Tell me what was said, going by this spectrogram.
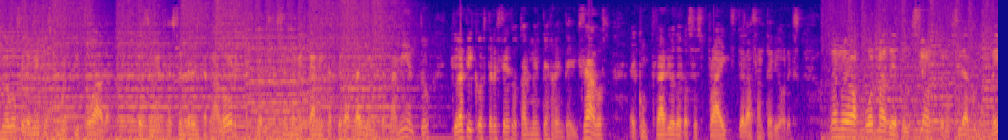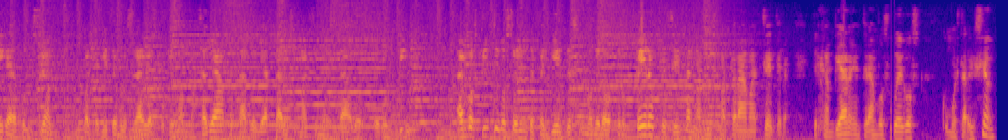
y nuevos elementos como el tipo Hada, personalización del entrenador, actualización de mecánicas de batalla y entrenamiento, gráficos 3D totalmente renderizados, al contrario de los sprites de las anteriores. Una nueva forma de evolución, conocida como Mega Evolución, la cual permite evolucionar los Pokémon más allá, a pesar de ya estar en su máximo estado evolutivo. Ambos títulos son independientes uno del otro, pero presentan la misma trama, etc. Intercambiar entre ambos juegos, como esta versión,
